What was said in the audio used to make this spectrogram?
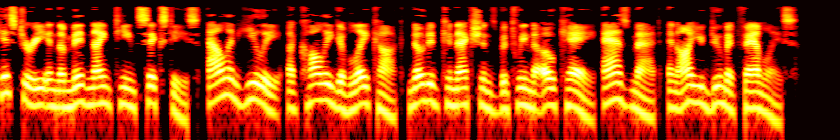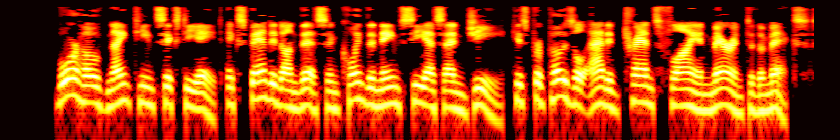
History In the mid-1960s, Alan Healey, a colleague of Laycock, noted connections between the OK, Asmat, and Awyu Dumut families. Voorhoeve 1968 expanded on this and coined the name CSNG. His proposal added trans-fly and Marind to the mix.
